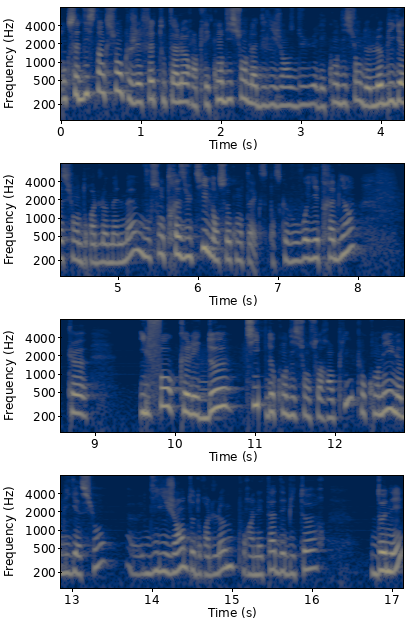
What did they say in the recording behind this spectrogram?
Donc cette distinction que j'ai faite tout à l'heure entre les conditions de la diligence due et les conditions de l'obligation de droit de l'homme elle-même vous sont très utiles dans ce contexte, parce que vous voyez très bien qu'il faut que les deux types de conditions soient remplis pour qu'on ait une obligation euh, diligente de droit de l'homme pour un État débiteur donné,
